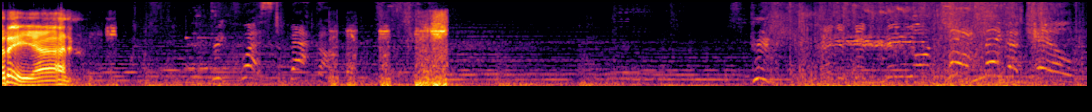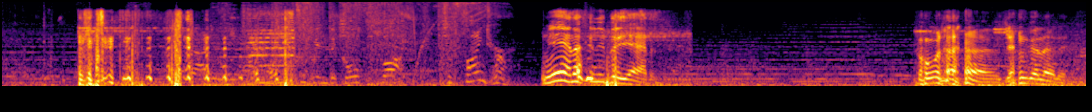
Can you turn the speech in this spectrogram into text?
अरे यार Man, nasıl dito yan? Wala, jungle are.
